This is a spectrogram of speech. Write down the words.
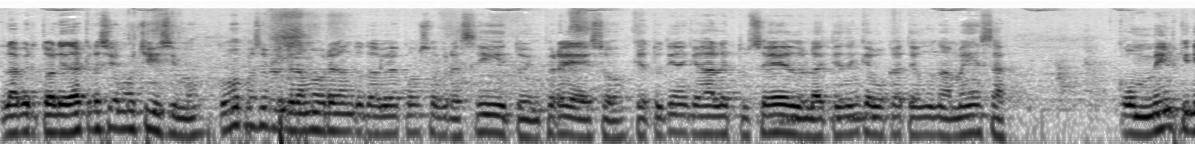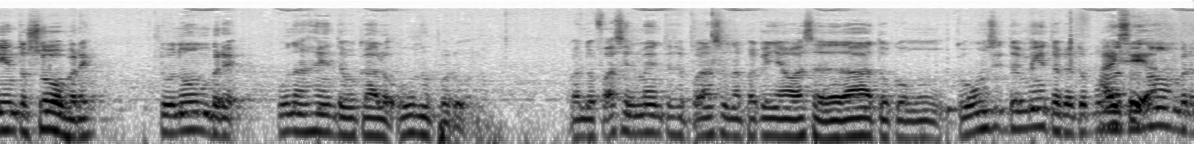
la virtualidad creció muchísimo, ¿cómo es posible que estamos bregando todavía con sobrecito impreso, que tú tienes que darle tu cédula y tienen que buscarte en una mesa con 1500 sobres, tu nombre, una gente buscarlo uno por uno? Cuando fácilmente se puede hacer una pequeña base de datos con, un- con un sistemita que tú pongas Ahí sí. tu nombre.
